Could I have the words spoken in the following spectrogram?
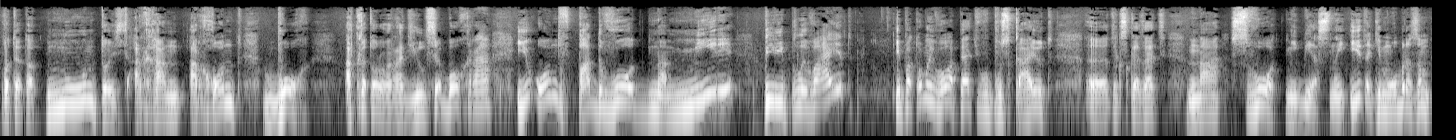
вот этот Нун, то есть архан, архонт, бог, от которого родился бог Ра, и он в подводном мире переплывает и потом его опять выпускают, э, так сказать, на свод небесный. И таким образом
